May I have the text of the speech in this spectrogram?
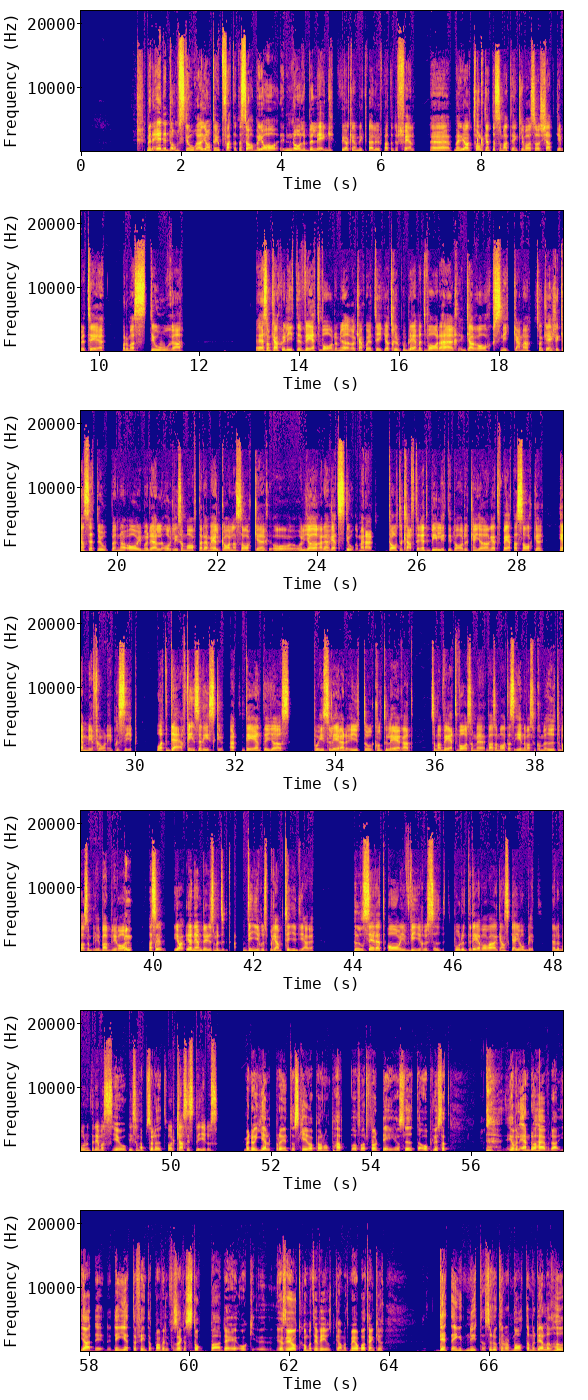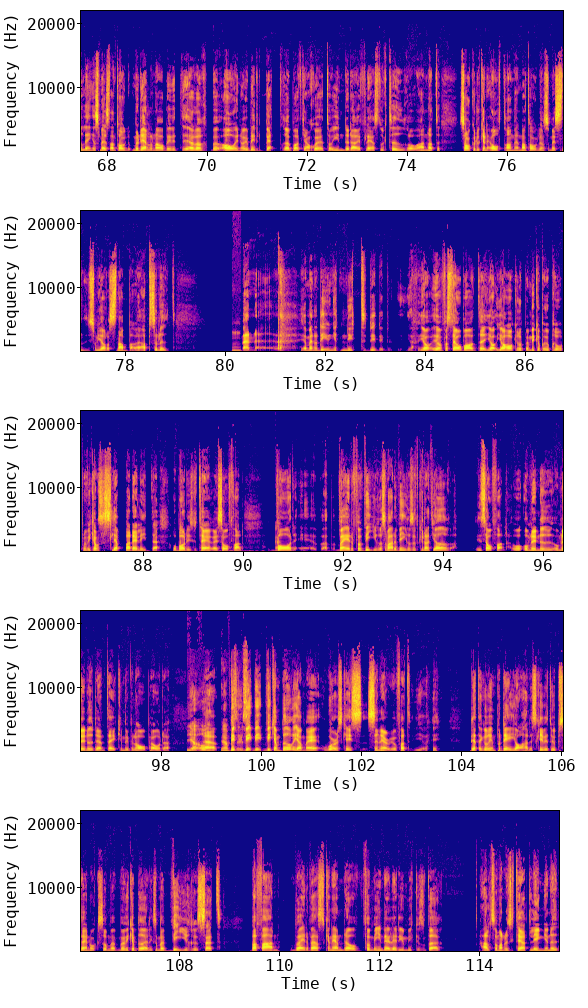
Men är det de stora? Jag har inte uppfattat det så, men jag har noll belägg, för jag kan mycket väl uppfatta det fel. Eh, men jag tolkar inte som att det egentligen var så ChatGPT och de här stora eh, som kanske lite vet vad de gör och kanske etik. Jag tror problemet var det här garagesnickarna som egentligen kan sätta upp en AI-modell och liksom mata den med helt galna saker och, och göra den rätt stor. Jag menar, datorkraft är rätt billigt idag, du kan göra rätt feta saker hemifrån i princip. Och att där finns en risk ju, att det inte görs på isolerade ytor, kontrollerat, så man vet vad som, är, vad som matas in och vad som kommer ut och vad som blir, vad blir av. Men- Alltså, jag, jag nämnde det som ett virusprogram tidigare. Hur ser ett AI-virus ut? Borde inte det vara ganska jobbigt? Eller borde inte det vara, Jo, liksom, absolut. vara ett klassiskt virus? Men då hjälper det ju inte att skriva på någon papper för att få det att sluta. Och plus att jag vill ändå hävda, ja det, det är jättefint att man vill försöka stoppa det och eh, jag ska återkomma till virusprogrammet. Men jag bara tänker, detta är inget nytt. Alltså du har kunnat mata modeller hur länge som helst. Antagligen, modellerna har blivit, eller AI har ju blivit bättre på att kanske ta in det där i fler strukturer och annat. Saker du kan återanvända antagligen som, är, som gör det snabbare, absolut. Men eh, jag menar det är ju inget nytt. Det, det, jag, jag förstår bara inte. Jag, jag hakar upp mig mycket på upproret men vi kanske ska släppa det lite och bara diskutera i så fall. Vad, vad är det för virus? Vad hade viruset kunnat göra? I så fall. Och om det är nu, om det är nu den taken vi vill ha på det. Ja, och, Eh, ja vi, vi, vi, vi kan börja med worst case scenario för att detta går in på det jag hade skrivit upp sen också. Men, men vi kan börja liksom med viruset. Vad fan, vad är det värsta som kan hända? Och för min del är det ju mycket sånt där. Allt som man har diskuterat länge nu.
